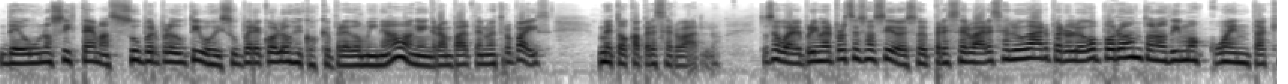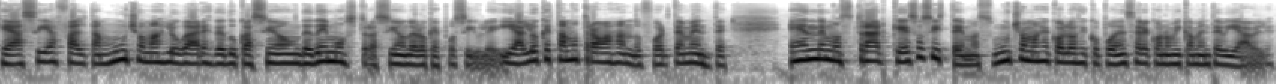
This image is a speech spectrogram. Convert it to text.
de unos sistemas súper productivos y súper ecológicos que predominaban en gran parte de nuestro país, me toca preservarlo. Entonces, bueno, el primer proceso ha sido eso, preservar ese lugar, pero luego pronto nos dimos cuenta que hacía falta mucho más lugares de educación, de demostración de lo que es posible. Y algo que estamos trabajando fuertemente es en demostrar que esos sistemas mucho más ecológicos pueden ser económicamente viables.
